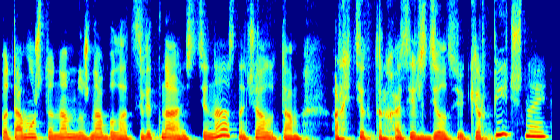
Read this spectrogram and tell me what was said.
потому что нам нужна была цветная стена. Сначала там архитектор хотели сделать ее кирпичной,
